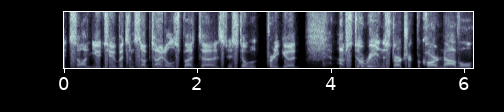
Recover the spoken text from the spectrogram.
It's on YouTube. It's in subtitles, but uh, it's, it's still pretty good. I'm still reading the Star Trek Picard novel,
